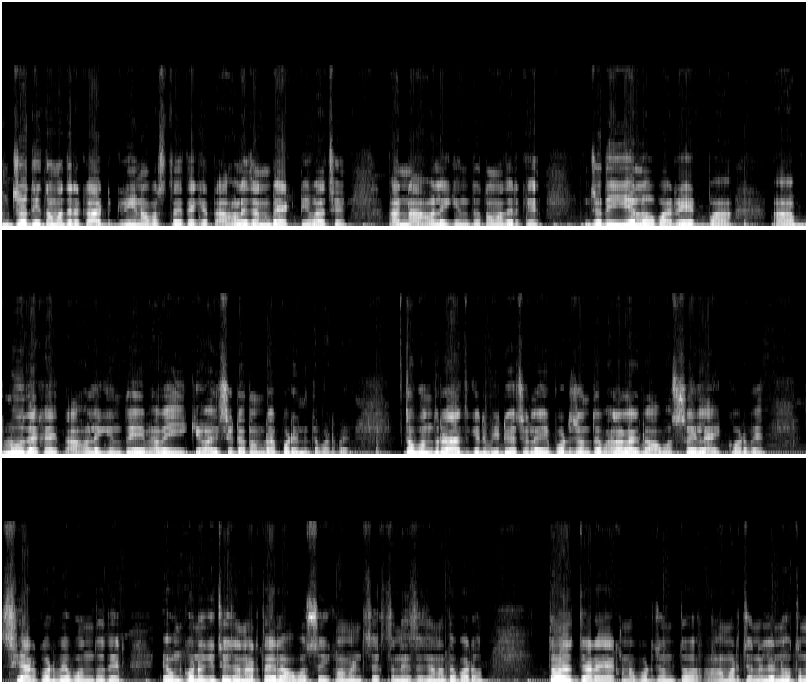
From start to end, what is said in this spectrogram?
যদি তোমাদের কার্ড গ্রিন অবস্থায় থাকে, তাহলে জানবে অ্যাক্টিভ আছে। আর না হলে কিন্তু তোমাদেরকে যদি ইয়েলো বা রেড বা ব্লু দেখায়, তাহলে কিন্তু এইভাবে এই কেওয়াইসিটা তোমরা করে নিতে পারবে। তো বন্ধুরা, আজকের ভিডিও ছিল এই পর্যন্ত। ভালো লাগলে অবশ্যই লাইক করবে শেয়ার করবে বন্ধুদের, এবং কোনো কিছু জানার থাকলে অবশ্যই কমেন্ট সেকশানে এসে জানাতে পারো। তো যারা এখনও পর্যন্ত আমার চ্যানেলে নতুন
